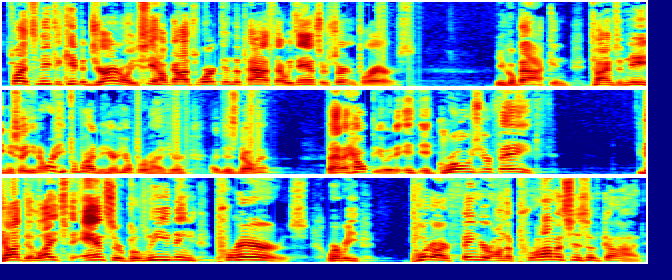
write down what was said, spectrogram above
That's why it's neat to keep a journal. You see how God's worked in the past, how He's answered certain prayers. You go back in times of need and you say, you know what? He provided here. He'll provide here. I just know it. That'll help you. It, it, it grows your faith. God delights to answer believing prayers where we put our finger on the promises of God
